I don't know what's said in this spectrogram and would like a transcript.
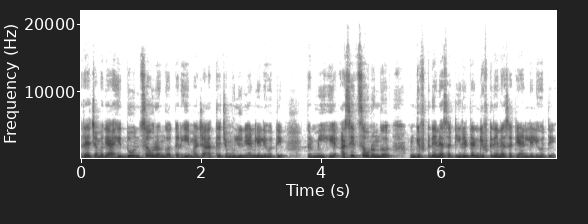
तर याच्यामध्ये आहे दोन चौरंग तर हे माझ्या आत्याच्या मुलीने आणलेले होते. तर मी हे असेच चौरंग गिफ्ट देण्यासाठी रिटर्न गिफ्ट देण्यासाठी आणलेले होते.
